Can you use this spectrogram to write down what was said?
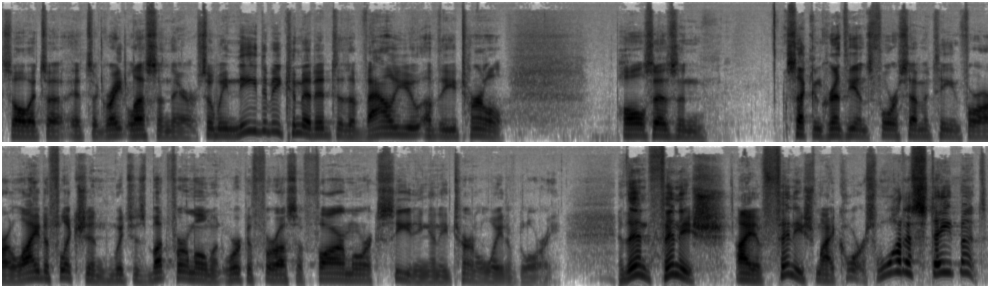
So it's a it's a great lesson there. So we need to be committed to the value of the eternal. Paul says in 2 Corinthians 4:17 for our light affliction which is but for a moment worketh for us a far more exceeding and eternal weight of glory. And then finish I have finished my course. What a statement.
